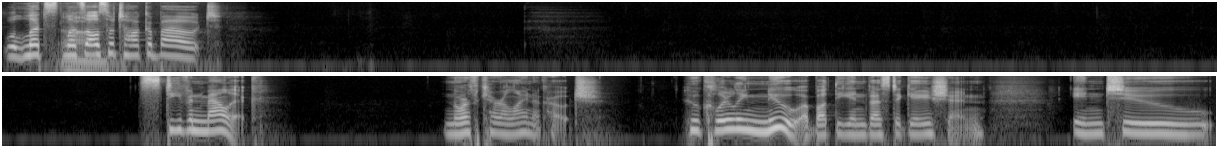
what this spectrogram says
Well, let's let's Um, also talk about Stephen Malik, North Carolina coach, who clearly knew about the investigation into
